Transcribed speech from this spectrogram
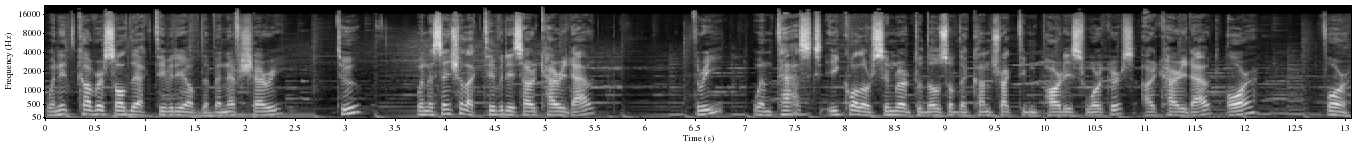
When it covers all the activity of the beneficiary. 2. When essential activities are carried out. 3. When tasks equal or similar to those of the contracting party's workers are carried out. Or 4.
